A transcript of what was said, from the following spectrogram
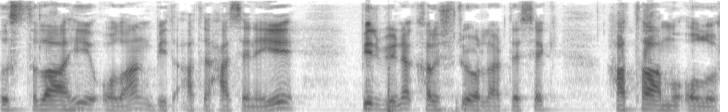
ıstılahi olan bid'at-ı haseneyi birbirine karıştırıyorlar desek hata mı olur?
